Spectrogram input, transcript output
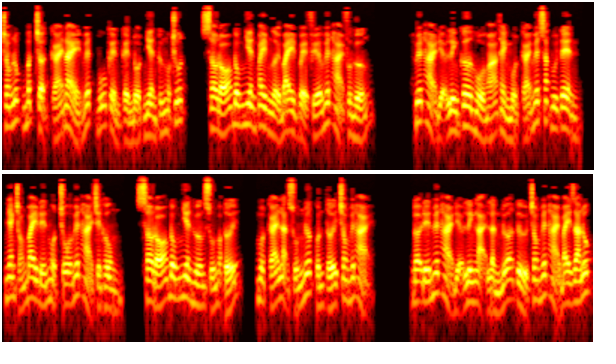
trong lúc bất chợt cái này huyết vũ kền kền đột nhiên cứng một chút, sau đó đông nhiên bay người bay về phía huyết hải phương hướng. Huyết hải địa linh cơ hồ hóa thành một cái huyết sắc mũi tên, nhanh chóng bay đến một chỗ huyết hải trên không, sau đó đông nhiên hướng xuống vào tới, một cái lặn xuống nước quấn tới trong huyết hải. Đợi đến huyết hải địa linh lại lần nữa từ trong huyết hải bay ra lúc,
